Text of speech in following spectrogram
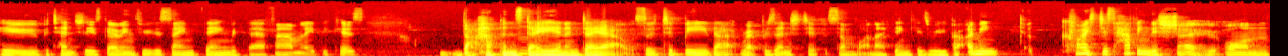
who potentially is going through the same thing with their family because that happens Mm. day in and day out. So to be that representative for someone, I think is really. I mean, Christ, just having this show on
